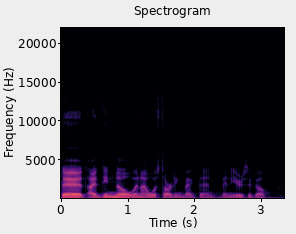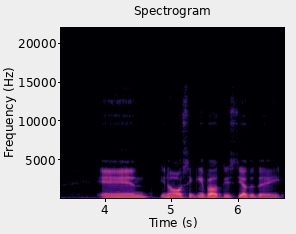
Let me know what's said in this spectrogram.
that I didn't know when I was starting back then, many years ago? And you know, I was thinking about this the other day.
